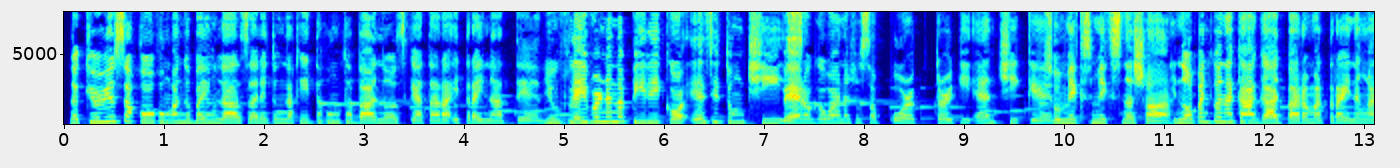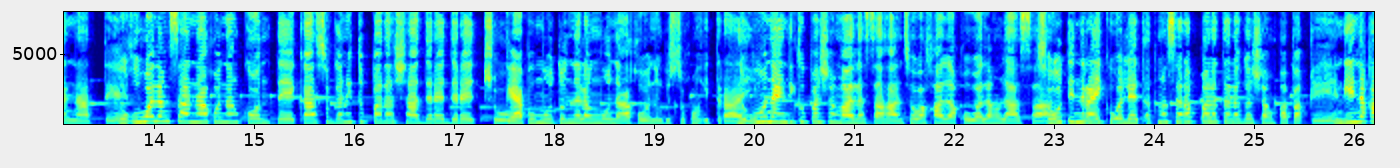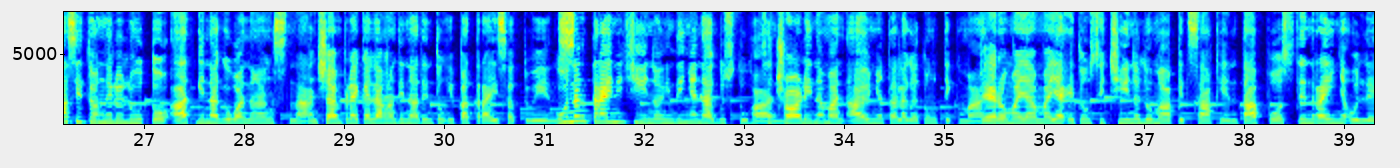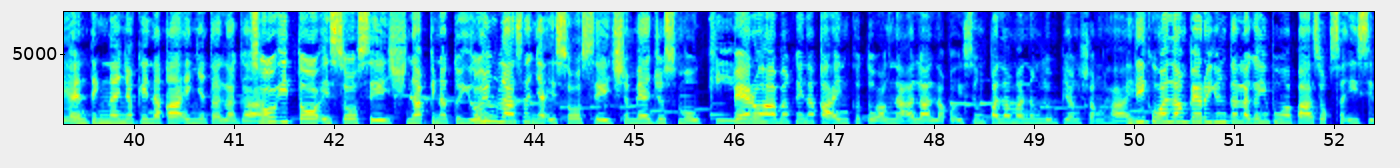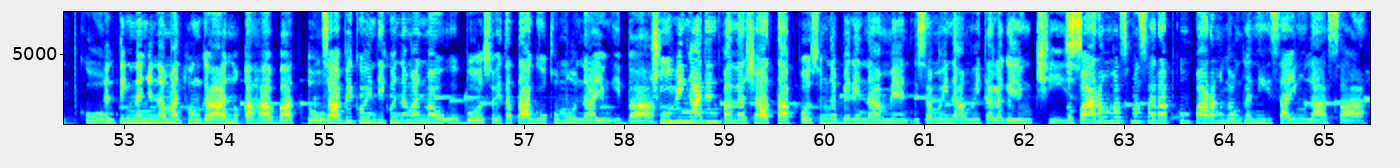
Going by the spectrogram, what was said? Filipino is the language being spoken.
Na-curious ako kung ano ba yung lasa nitong nakita kong kabanos kaya tara itry natin. Yung flavor na napili ko is itong cheese. Pero gawa na siya sa pork, turkey, and chicken. So mix-mix na siya. Inopen ko na kaagad para matry na nga natin. Kukuha lang sana ako ng konti kaso ganito pala siya dire-diretso. Kaya pumutol na lang muna ako nung gusto kong itry. Noong una hindi ko pa siya malasahan so akala ko walang lasa. So tinry ko ulit at masarap pala talaga siyang papakin. Hindi na kasi ito niluluto at ginagawa na ng snack. And syempre kailangan din natin itong ipatry sa twins. Unang try ni Chino, hindi niya nagustuhan. Si Charlie naman, ayaw niya talaga itong tikman. Pero maya-maya, itong si Chino lumapit sa akin. Tapos, tinry niya ulit. And tingnan niyo, kinakain niya talaga. So, ito is sausage na pinatuyo. So, yung lasa niya is sausage na medyo smoky. Pero habang kinakain ko to, ang naalala ko is yung palaman ng lumpiang Shanghai. Hindi ko alam, pero yun talaga yung pumapasok sa isip ko. And tingnan niyo naman kung gaano kahaba to. And sabi ko, hindi ko naman mauubos, so itatago ko muna yung iba. Chewy nga din pala siya, tapos yung nabili namin, is amoy na amoy talaga yung cheese. So parang mas masarap kung parang longganisa yung lasa.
